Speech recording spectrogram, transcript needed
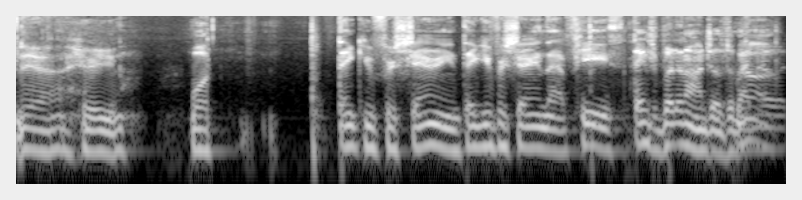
Yeah, I hear you. Well, thank you for sharing. Thank you for sharing that piece. Thanks for putting it on, Joseph. I No.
